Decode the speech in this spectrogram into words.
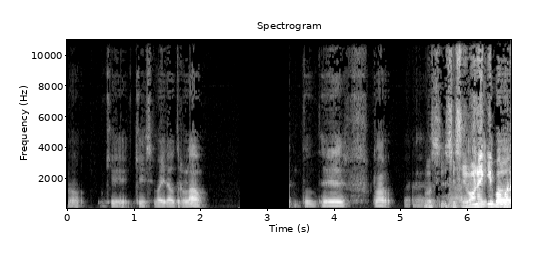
¿no? que, se va a ir a otro lado. Entonces, claro. Eh, pues si, se va un equipo con,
